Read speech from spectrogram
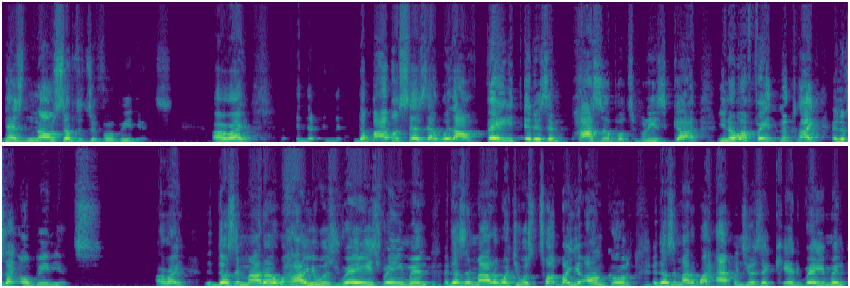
There's no substitute for obedience. All right the, the Bible says that without faith, it is impossible to please God. You know what faith looks like? It looks like obedience. All right. It doesn't matter how you was raised, Raymond. It doesn't matter what you was taught by your uncles. It doesn't matter what happened to you as a kid, Raymond.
